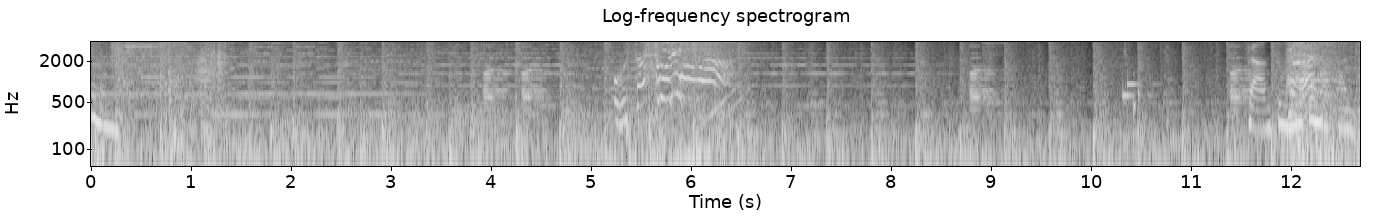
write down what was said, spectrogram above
けなのお砂糖パワーちゃんと見てなさい。よ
